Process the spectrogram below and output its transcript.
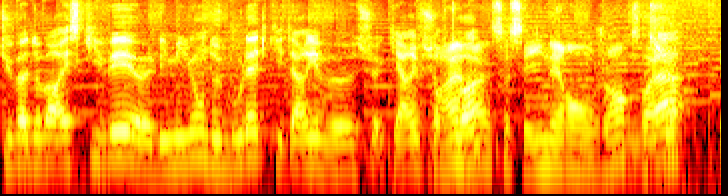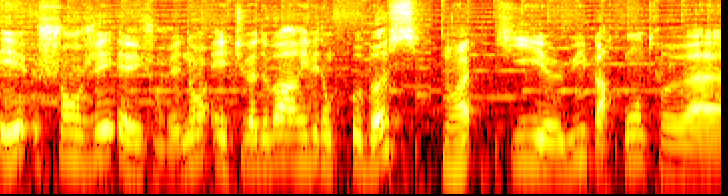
Tu vas devoir esquiver euh, les millions de boulettes qui t'arrivent euh, sur- qui arrivent sur Ouais, toi. ouais, ça c'est inhérent au genre, c'est Voilà, et changer, et changer, non, et tu vas devoir arriver donc au boss. Ouais, qui euh, lui par contre euh,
